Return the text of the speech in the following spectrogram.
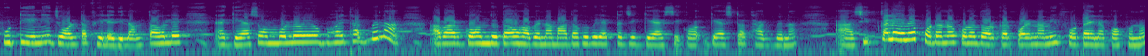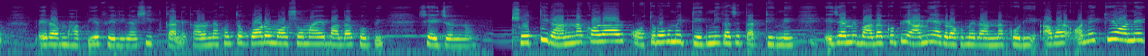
ফুটিয়ে নিয়ে জলটা ফেলে দিলাম। তাহলে গ্যাস অম্বলেরও ভয় থাকবে না, আবার গন্ধটাও হবে না। বাঁধাকপির একটা যে গ্যাস এই গ্যাসটা থাকবে না। শীতকালে হলে ফোটানোর কোনো দরকার পড়ে না, আমি ফোটাই না কখনো। এরম ভাপিয়ে ফেলি না শীতকালে, কারণ এখন তো গরম অসময়ে বাঁধাকপি, সেই জন্য। সত্যি রান্না করার কত রকমের টেকনিক আছে তার ঠিক নেই। এই যে আমি বাঁধাকপি, আমি এক রকমের রান্না করি। আবার অনেকে অনেক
